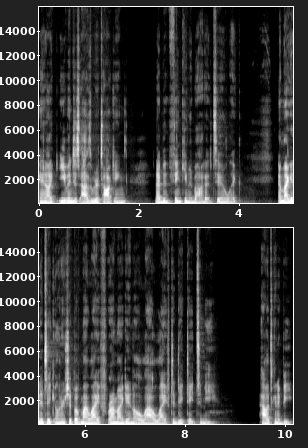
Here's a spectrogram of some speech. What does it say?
And like even just as we were talking, and I've been thinking about it too, like, am I going to take ownership of my life or am I going to allow life to dictate to me how it's going to be?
